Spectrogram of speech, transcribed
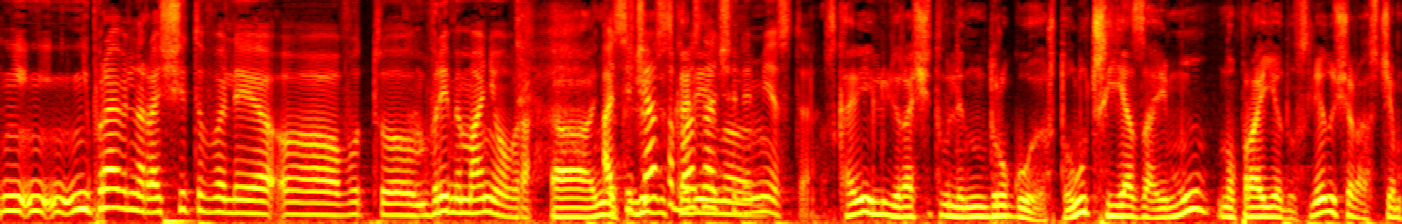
не- не- неправильно рассчитывали э, вот э, время маневра. А, А нет, сейчас люди скорее обозначили на- место. Скорее люди рассчитывали на другое, что лучше я займу, но проеду в следующий раз, чем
